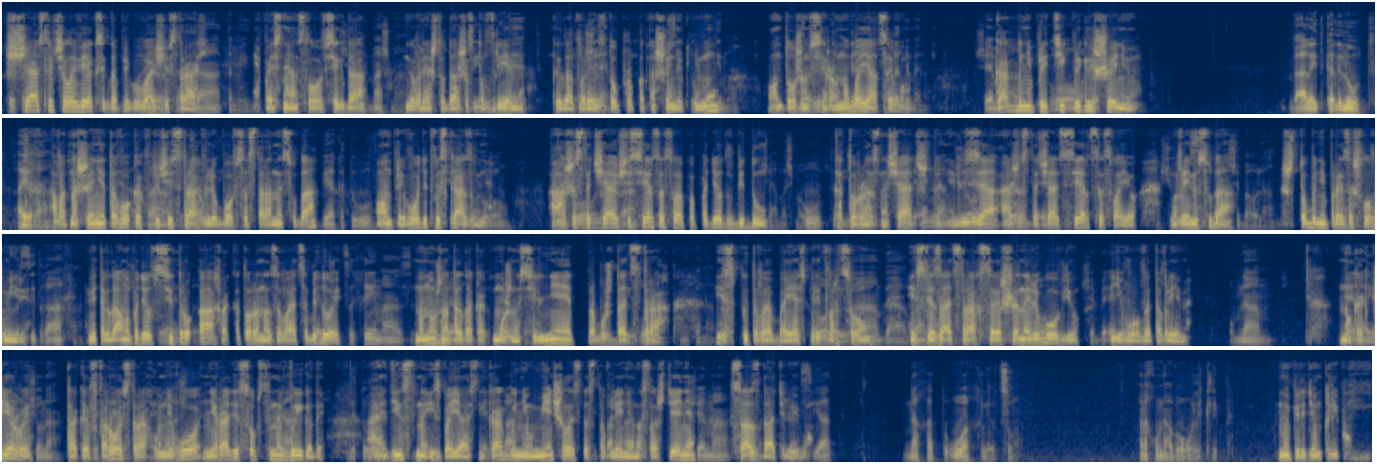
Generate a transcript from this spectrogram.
«Счастлив человек, всегда пребывающий в страхе». И поясняет слово «всегда», говоря, что даже в то время, когда Творец добр по отношению к нему, он должен все равно бояться его, как бы не прийти к прегрешению. А в отношении того, как включить страх в любовь со стороны суда, он приводит высказывание, а ожесточающее сердце свое попадет в беду, которая означает, что нельзя ожесточать сердце свое во время суда, что бы ни произошло в мире. Ведь тогда он упадет в ситру Ахра, которая называется бедой. Но нужно тогда как можно сильнее пробуждать страх, испытывая боязнь перед Творцом, и связать страх с совершенной любовью Его в это время. Но как первый, так и второй страх у него не ради собственной выгоды, а единственно из боязни, как бы не уменьшилось доставление наслаждения Создателю его. Мы перейдем к клипу.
